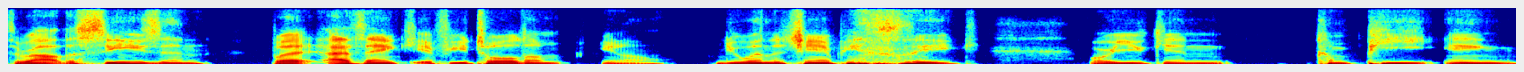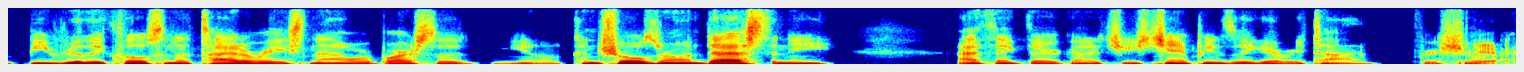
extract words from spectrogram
throughout the season. But I think if you told them, you know, you win the Champions League or you can compete and be really close in the title race now where Barca, you know, controls their own destiny, I think they're going to choose Champions League every time for sure. Yeah.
